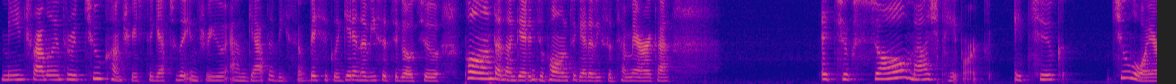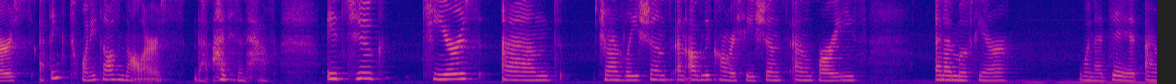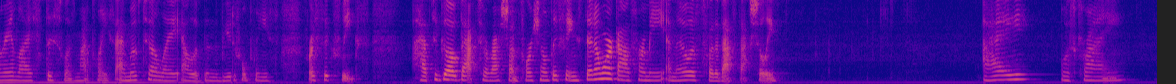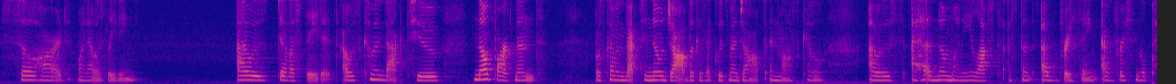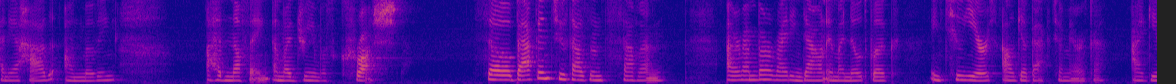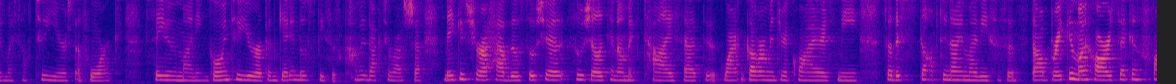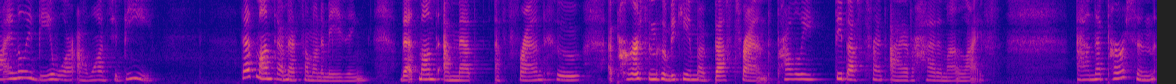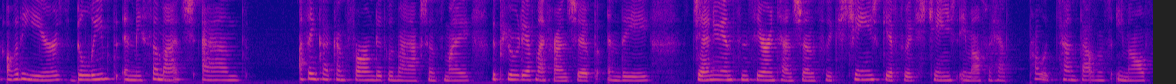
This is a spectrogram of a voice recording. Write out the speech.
me traveling through two countries to get to the interview and get a visa. Basically, getting a visa to go to Poland and then getting to Poland to get a visa to America. It took so much paperwork. It took two lawyers, I think $20,000 that I didn't have. It took tears and translations and ugly conversations and worries. And I moved here when I did, I realized this was my place. I moved to LA. I lived in a beautiful place for six weeks. I had to go back to Russia. Unfortunately, things didn't work out for me, and it was for the best, actually. I was crying so hard when I was leaving. I was devastated. I was coming back to no apartment. Was coming back to no job because I quit my job in Moscow. I was I had no money left. I spent everything, every single penny I had on moving. I had nothing and my dream was crushed. So back in 2007, I remember writing down in my notebook in 2 years I'll get back to America. I gave myself 2 years of work saving money, going to Europe and getting those visas, coming back to Russia, making sure I have those social social economic ties that the government requires me, so they stop denying my visas and stop breaking my heart, so I can finally be where I want to be. That month I met someone amazing. That month I met a friend who, a person who became my best friend, probably the best friend I ever had in my life. And that person over the years believed in me so much and I think I confirmed it with my actions, my the purity of my friendship and the genuine sincere intentions. We exchanged gifts, we exchanged emails. We have probably 10,000 emails,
